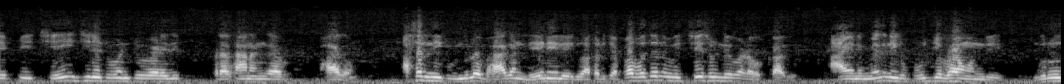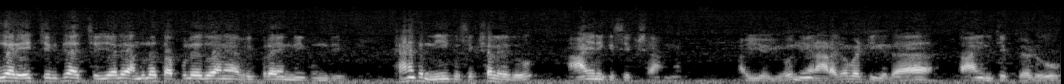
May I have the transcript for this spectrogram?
చెప్పి చేయించినటువంటి వాడిది ప్రధానంగా భాగం. అసలు నీకు ఇందులో భాగం లేనే లేదు. అతడు చెప్పకపోతే నువ్వు ఇది చేసి ఉండేవాడవు కాదు. ఆయన మీద నీకు పూజ్యభావం ఉంది. గురువు గారు ఏది చెబితే అది చెయ్యాలి. అందులో తప్పు లేదు అనే అభిప్రాయం నీకుంది. కనుక నీకు శిక్ష లేదు. ఆయనకి శిక్ష అన్నాడు. అయ్యయ్యో నేను అడగబట్టి కదా ఆయన చెప్పాడు.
